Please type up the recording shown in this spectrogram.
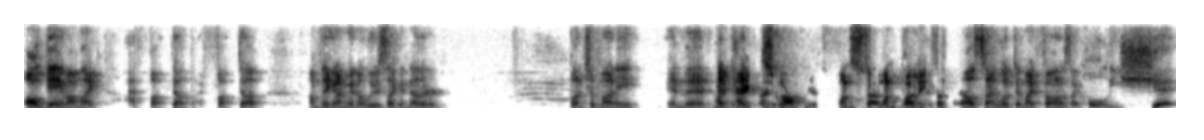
all game. I'm like I fucked up, I fucked up. I'm thinking I'm gonna lose like another bunch of money, and then I, When I Drake turned scored off and just one one point. something else, and I looked at my phone. I was like, holy shit!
